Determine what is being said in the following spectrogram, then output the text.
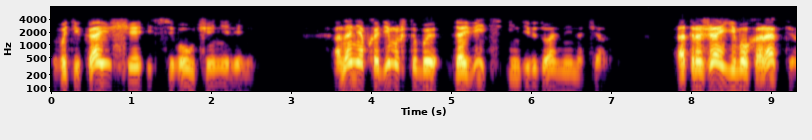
вытекающая из всего учения Ленина. Она необходима, чтобы давить индивидуальные начала. Отражая его характер,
